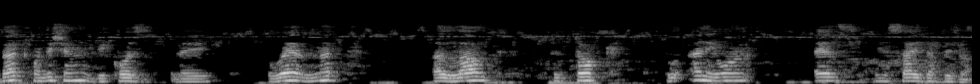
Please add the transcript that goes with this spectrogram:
bad condition because they were not allowed to talk to anyone else inside the prison.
